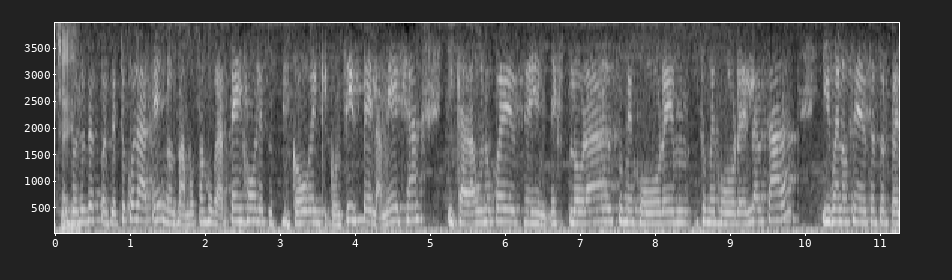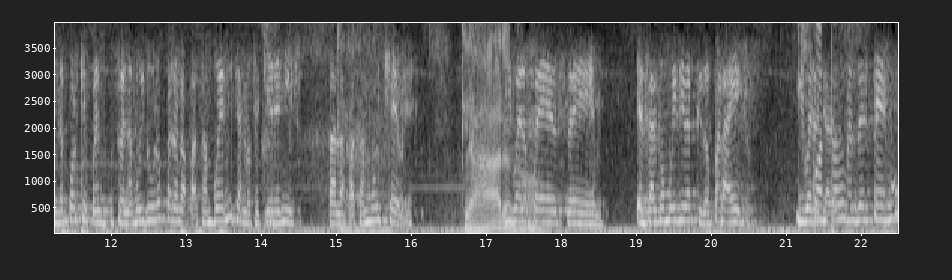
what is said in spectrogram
Sí. Entonces después del chocolate nos vamos a jugar tejo, les explico en qué consiste, la mecha, y cada uno pues eh, explora su mejor, em, su mejor eh, lanzada, y bueno, se, se sorprenden porque pues suena muy duro, pero la pasan bueno y ya no se quieren ir, o sea, la pasan muy chévere. Claro. Y bueno, ¿no? pues eh, es algo muy divertido para ellos. Y bueno, ya ¿Cuántas- después del tejo,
